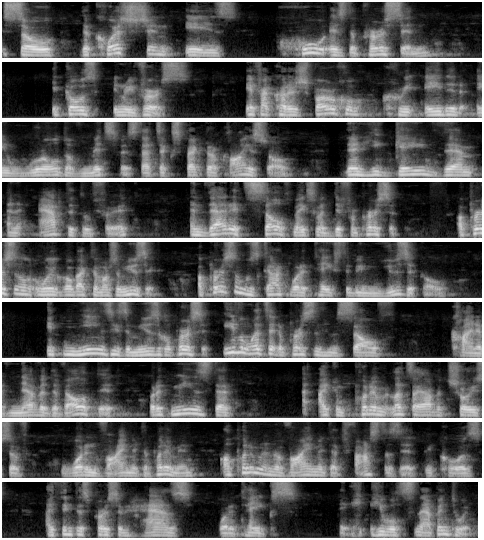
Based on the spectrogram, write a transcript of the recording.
So the question is, who is the person? It goes in reverse if HaKadosh Baruch Hu created a world of mitzvahs that's expected of Klal Yisrael, then he gave them an aptitude for it, and that itself makes him a different person. A person, we'll go back to martial music, a person who's got what it takes to be musical, it means he's a musical person. Even let's say the person himself kind of never developed it, but it means that I can put him, let's say I have a choice of what environment to put him in. I'll put him in an environment that fosters it because I think this person has what it takes. He, he will snap into it.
